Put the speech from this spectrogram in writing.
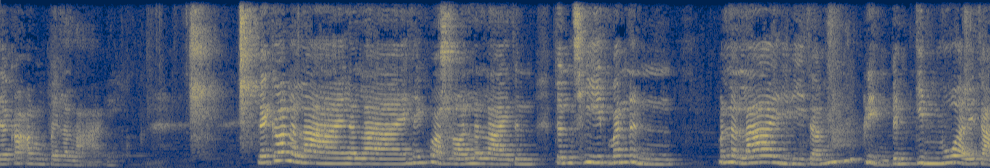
แล้วก็เอาลงไปละลาย แล้วก็ละลายละลาย ให้ความร้อนละลายจนจนชีสมันนั่นมันละลายดีๆจ้ะกลิ่นเป็นกลินวัวเลยจ้ะ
